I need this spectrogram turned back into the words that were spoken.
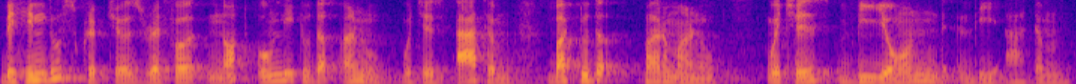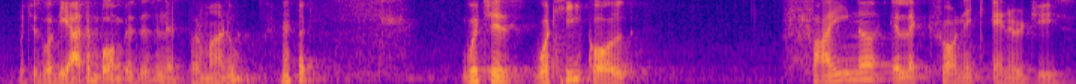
The Hindu scriptures refer not only to the anu, which is atom, but to the parmanu, which is beyond the atom, which is what the atom bomb is, isn't it? Parmanu? which is what he called finer electronic energies,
